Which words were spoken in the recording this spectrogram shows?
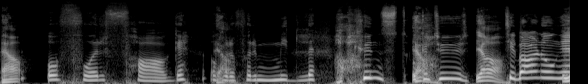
Ja. Og for faget, og for Ja. å formidle kunst og Ja. kultur Ja! til barn og unge.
